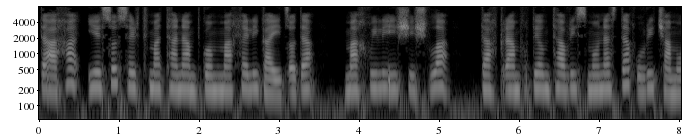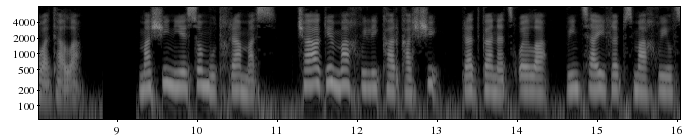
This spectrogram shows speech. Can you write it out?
და აჰა, იესოს ერთმა თანამდგომმა ხელი გაიწოდა, მახვილი იშიშლა, დაჰკრა მღვდელმთავრის მონას და ყური ჩამოათალა. მაშინ იესო მუთხრა მას, ჩააგე მახვილი ქარქაშში, რადგანაც ყველა, ვინც აიღებს მახვილს,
